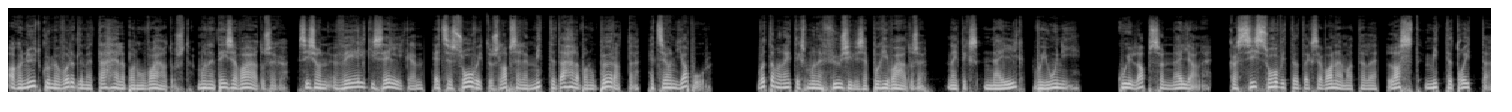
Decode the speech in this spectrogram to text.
aga nüüd, kui me võrdleme tähelepanu vajadust mõne teise vajadusega, siis on veelgi selgem, et see soovitus lapsele mitte tähelepanu pöörata, et see on jabur. võtame näiteks mõne füüsilise põhivajaduse, näiteks nälg või uni kui laps on näljane, kas siis soovitatakse vanematele last mitte toita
